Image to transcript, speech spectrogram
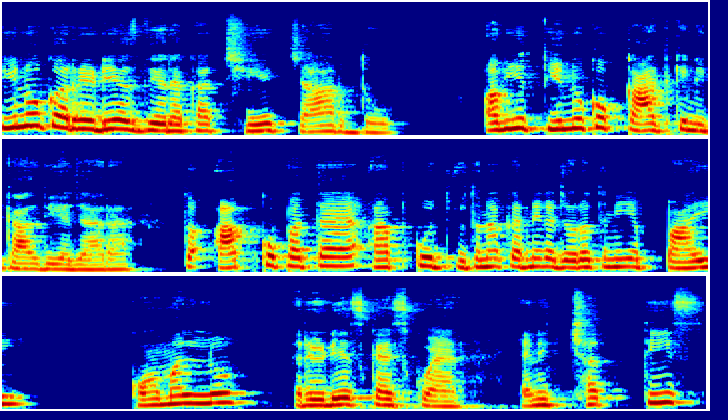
तीनों का रेडियस दे रखा छः, चार, दो। अब ये तीनों को काट के निकाल दिया जा रहा है। तो आपको पता है, आपको उतना करने का ज़रूरत नहीं है पाई कॉमन लो रेडियस का स्क्वायर यानी छत्तीस,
